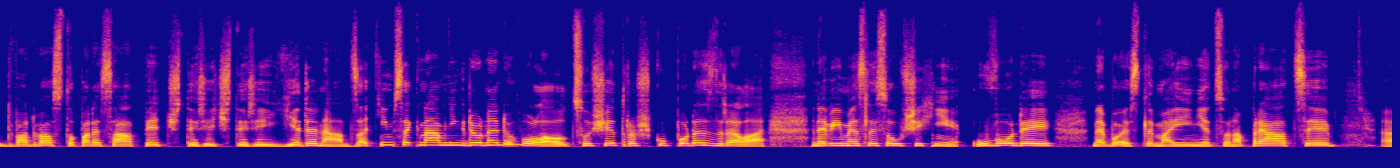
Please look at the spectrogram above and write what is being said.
22 155 44 11. Zatím se k nám nikdo nedovolal, což je trošku podezřelé. Nevím, jestli jsou všichni úvody, nebo jestli mají něco na práci. Eh,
